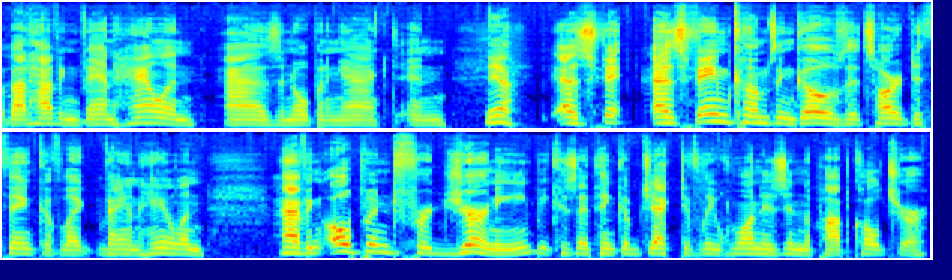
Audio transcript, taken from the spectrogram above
about having Van Halen as an opening act. And Yeah. as fa- as fame comes and goes, it's hard to think of like Van Halen having opened for Journey because I think objectively one is in the pop culture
